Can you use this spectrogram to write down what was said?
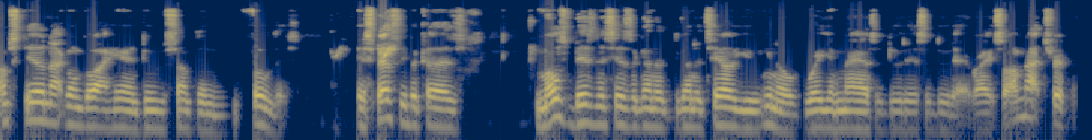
I'm still not going to go out here and do something foolish, especially because most businesses are gonna gonna tell you, you know, wear your mask or do this or do that, right? So I'm not tripping.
